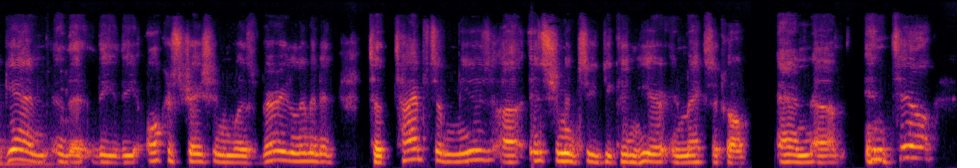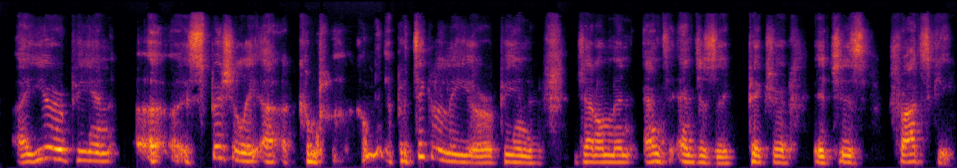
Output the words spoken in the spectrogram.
Again, the, the, the orchestration was very limited to types of music, uh, instruments you can hear in Mexico. And uh, until a European, uh, especially a, a, a, particularly European gentleman enters the picture, it's just Trotsky.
